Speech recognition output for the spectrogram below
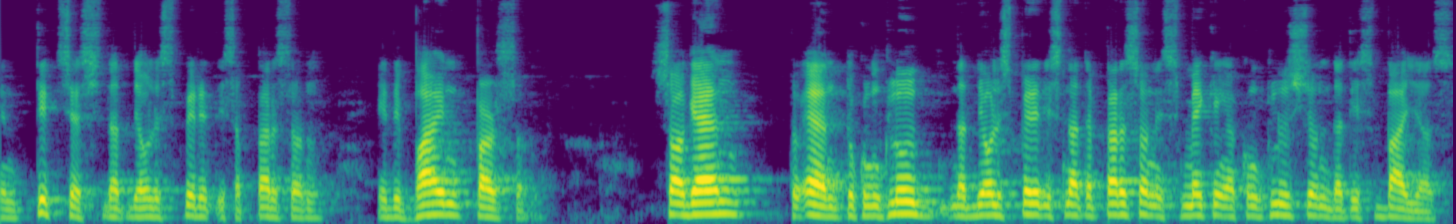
and teaches that the Holy Spirit is a person, a divine person. So again, to end, to conclude that the Holy Spirit is not a person is making a conclusion that is biased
